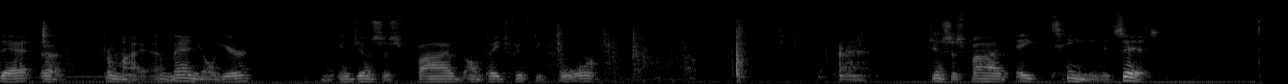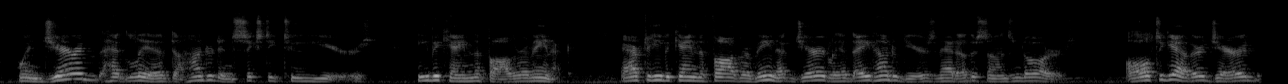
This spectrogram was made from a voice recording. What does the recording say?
that uh, from my manual here in Genesis 5 on page 54. Genesis 5 18. It says, When Jared had lived 162 years, he became the father of Enoch. After he became the father of Enoch, Jared lived 800 years and had other sons and daughters. Altogether, Jared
